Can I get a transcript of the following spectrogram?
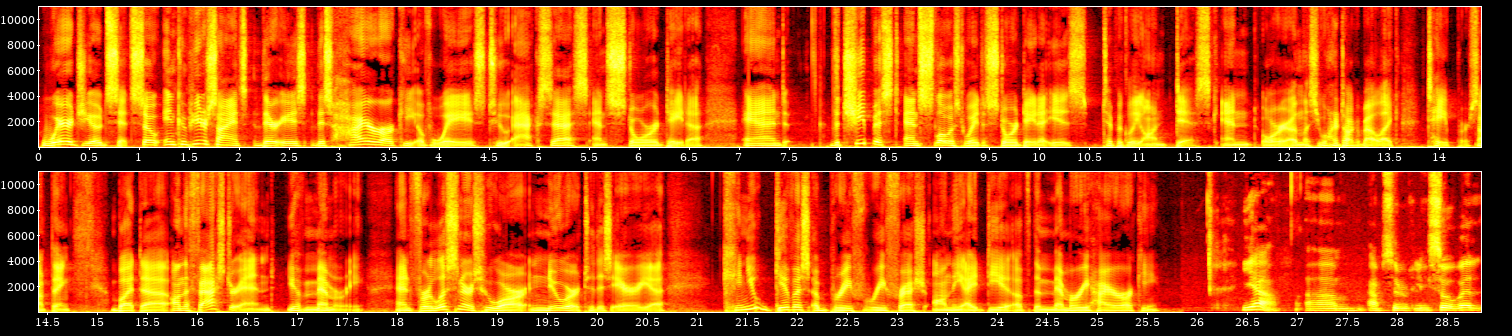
where Geode sits. So, in computer science, there is this hierarchy of ways to access and store data. And the cheapest and slowest way to store data is typically on disk, and or unless you want to talk about like tape or something. But uh, on the faster end, you have memory. And for listeners who are newer to this area, can you give us a brief refresh on the idea of the memory hierarchy? Yeah, um, absolutely. So, well,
